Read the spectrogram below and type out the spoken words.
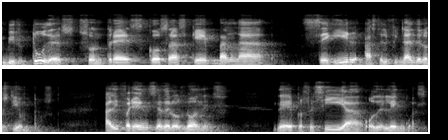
virtudes son tres cosas que van a seguir hasta el final de los tiempos, a diferencia de los dones de profecía o de lenguas.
